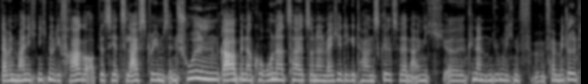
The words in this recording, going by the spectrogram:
damit meine ich nicht nur die Frage, ob es jetzt Livestreams in Schulen gab in der Corona-Zeit, sondern welche digitalen Skills werden eigentlich äh, Kindern und Jugendlichen vermittelt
